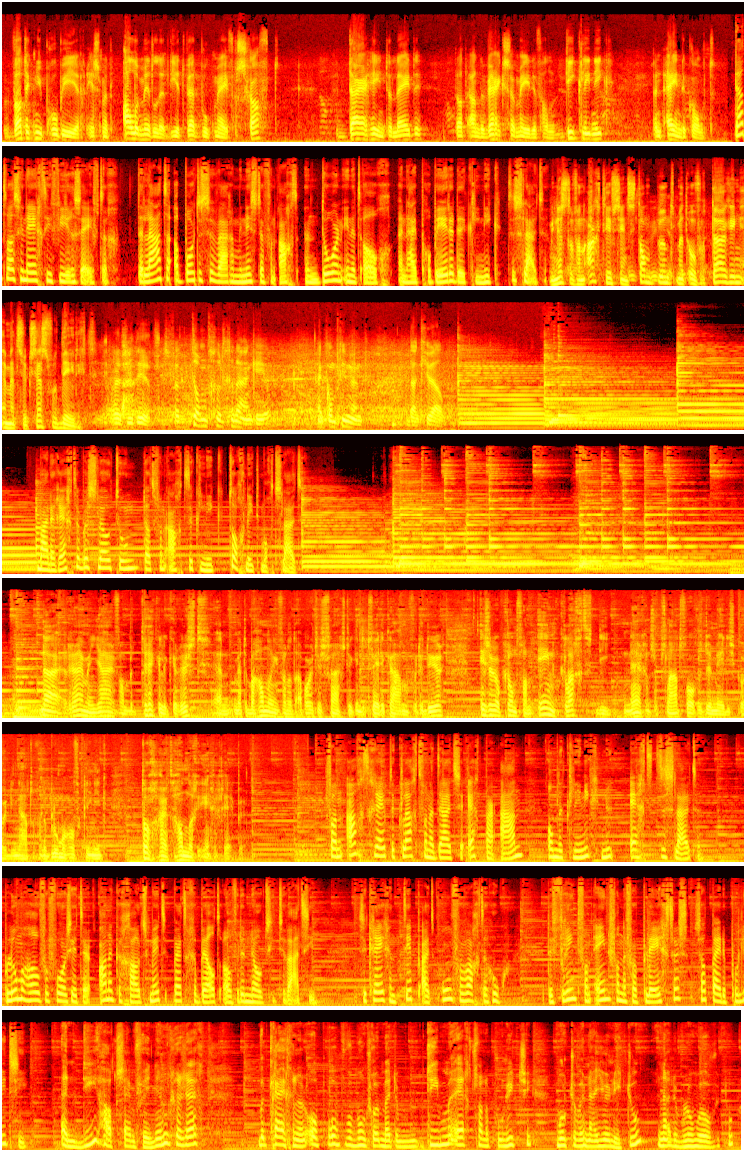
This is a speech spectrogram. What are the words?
Wat ik nu probeer is met alle middelen die het wetboek mij verschaft... daarheen te leiden dat aan de werkzaamheden van die kliniek een einde komt. Dat was in 1974. De late abortussen waren minister Van Acht een doorn in het oog... en hij probeerde de kliniek te sluiten. Minister Van Acht heeft zijn standpunt met overtuiging en met succes verdedigd. Gefeliciteerd. Verdomd goed gedaan, kerel. En compliment. Dankjewel. Maar de rechter besloot toen dat Van Acht de kliniek toch niet mocht sluiten. Na ruim een jaar van betrekkelijke rust... en met de behandeling van het abortusvraagstuk in de Tweede Kamer voor de deur... is er op grond van één klacht, die nergens op slaat... volgens de medisch coördinator van de Bloemenhoofdkliniek... toch hardhandig ingegrepen. Van Acht greep de klacht van het Duitse echtpaar aan... om de kliniek nu echt te sluiten. Bloemenhoven-voorzitter Anneke Goudsmit werd gebeld over de noodsituatie. Ze kreeg een tip uit onverwachte hoek. De vriend van een van de verpleegsters zat bij de politie. En die had zijn vriendin gezegd... we krijgen een oproep, we moeten met een team echt van de politie... moeten we naar jullie toe, naar de Bloemhoven toe.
